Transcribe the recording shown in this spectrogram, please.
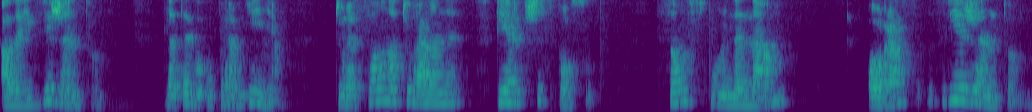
ale i zwierzętom. Dlatego uprawnienia, które są naturalne w pierwszy sposób, są wspólne nam oraz zwierzętom.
